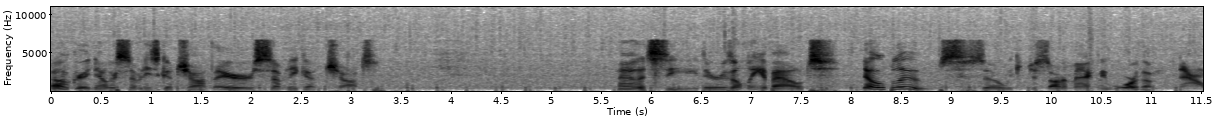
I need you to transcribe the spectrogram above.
Oh great, now there's somebody's gunshot. There's somebody gunshot. Uh, let's see, there is only about no blues, so we can just automatically war them now.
